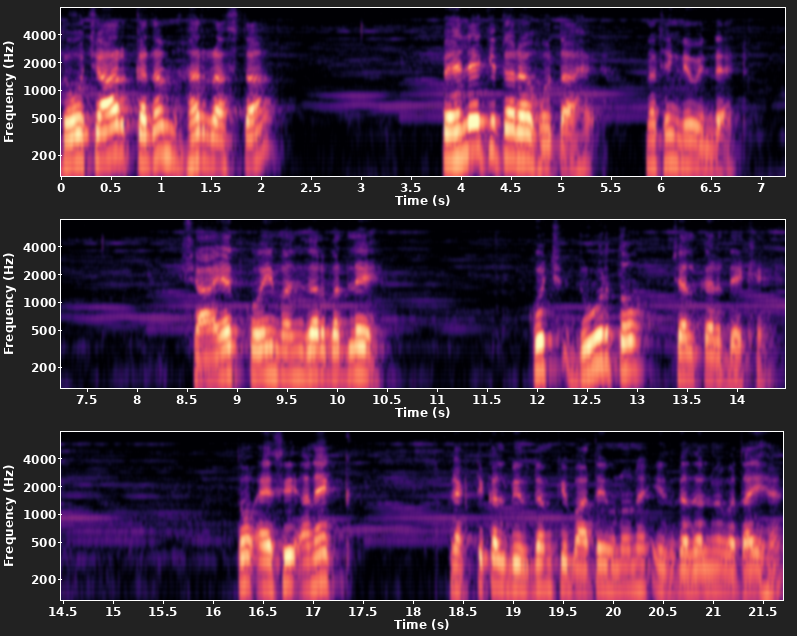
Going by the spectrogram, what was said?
दो चार कदम हर रास्ता पहले की तरह होता है। नथिंग न्यू इन दैट शायद कोई मंजर बदले। कुछ दूर तो चलकर देखें। तो ऐसी अनेक प्रैक्टिकल विजडम की बातें उन्होंने इस गज़ल में बताई हैं।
